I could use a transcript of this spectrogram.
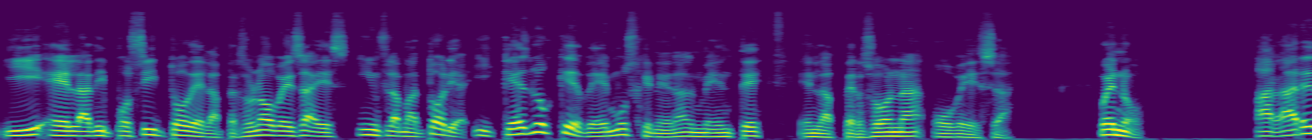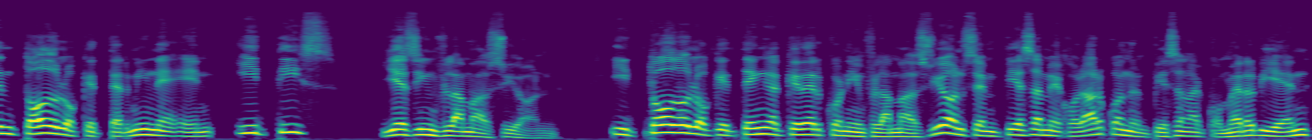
y el adipocito de la persona obesa es inflamatoria. ¿Y qué es lo que vemos generalmente en la persona obesa? Bueno, agarren todo lo que termine en itis y es inflamación. Y todo lo que tenga que ver con inflamación se empieza a mejorar cuando empiezan a comer bien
